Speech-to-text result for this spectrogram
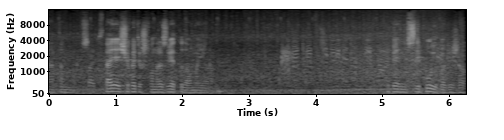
Да, там... Еще хотел, чтобы он разведку дал майору. Чтобы я не вслепую побежал.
